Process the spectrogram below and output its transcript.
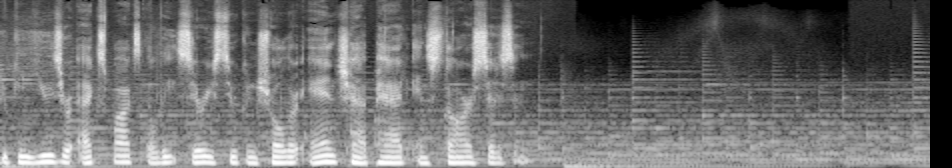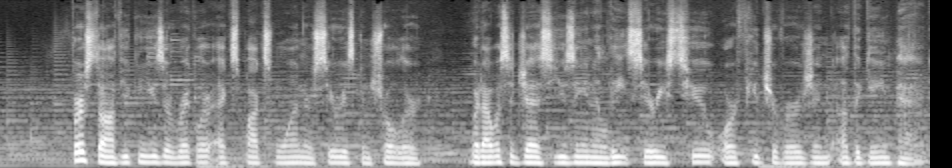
you can use your Xbox Elite Series 2 controller and chat pad in Star Citizen. First off, you can use a regular Xbox One or Series controller, but I would suggest using an Elite Series 2 or future version of the gamepad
